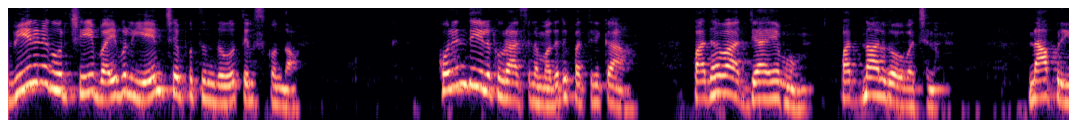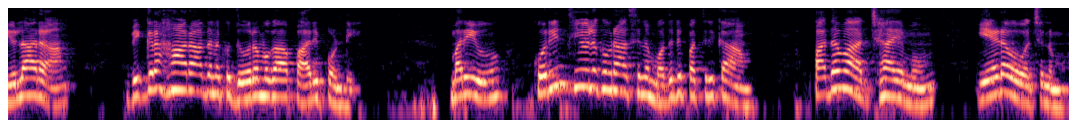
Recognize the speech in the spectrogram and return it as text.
వీరిని గురించి బైబిల్ ఏం చెబుతుందో తెలుసుకుందాం. కొరిందీయులకు వ్రాసిన మొదటి పత్రిక పదవ అధ్యాయము పద్నాలుగవ వచనం. నా ప్రియులారా విగ్రహారాధనకు దూరముగా పారిపోండి. మరియు కొరింథీయులకు వ్రాసిన మొదటి పత్రిక పదవ అధ్యాయము ఏడవ వచనము.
